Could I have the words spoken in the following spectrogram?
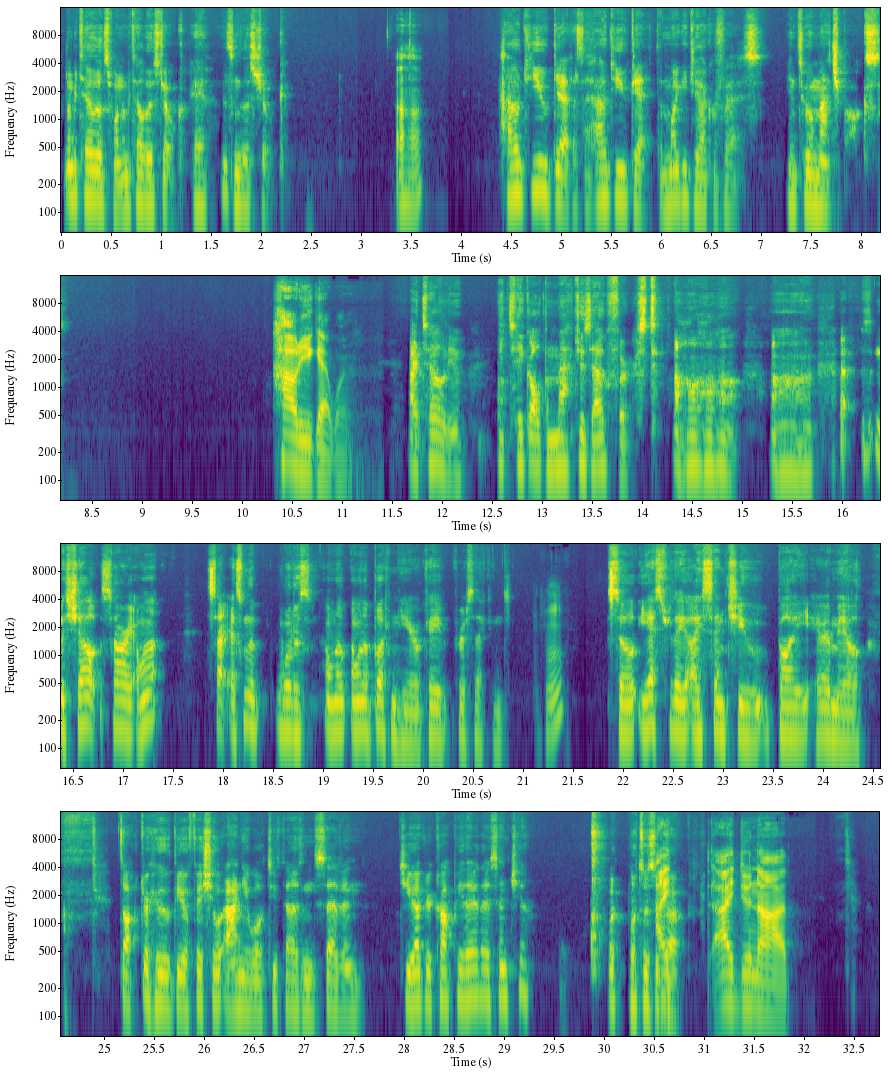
Let me tell this one. Let me tell this joke. Okay, listen to this joke. Uh huh. How do you get? I said, how do you get the mighty Jagrafess into a matchbox? How do you get one? I tell you, you take all the matches out first. Uh-huh. Uh, uh, Michelle, sorry, I want to. Sorry, I just want to. What is? I want. I want a button here. Okay, for a 2nd Mhm. So yesterday I sent you by airmail, Doctor Who, the official annual 2007. Do you have your copy there that I sent you? What, what's it I- about? I do not.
